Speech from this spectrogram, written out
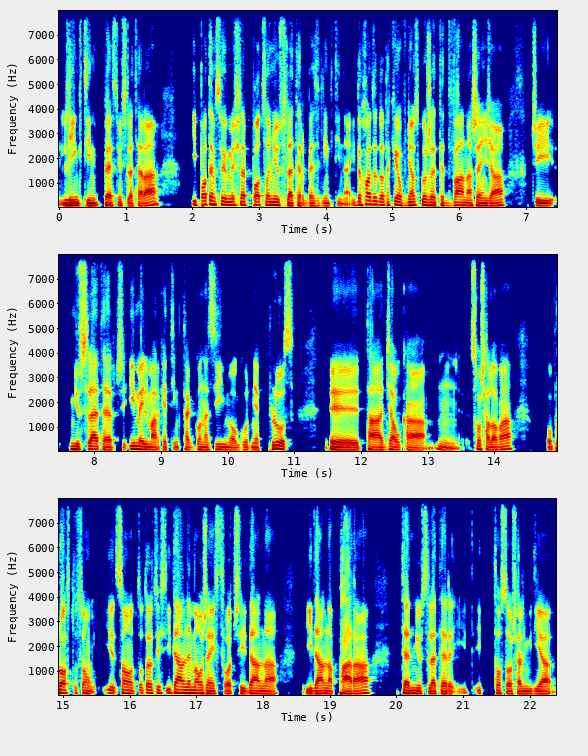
LinkedIn bez newslettera, i potem sobie myślę, po co newsletter bez LinkedIna. I dochodzę do takiego wniosku, że te dwa narzędzia, czyli newsletter, czy email marketing, tak go nazwijmy ogólnie, plus Y, ta działka mm, socialowa po prostu są, są to, to jest idealne małżeństwo, czy idealna, idealna para, ten newsletter i, i to social media.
